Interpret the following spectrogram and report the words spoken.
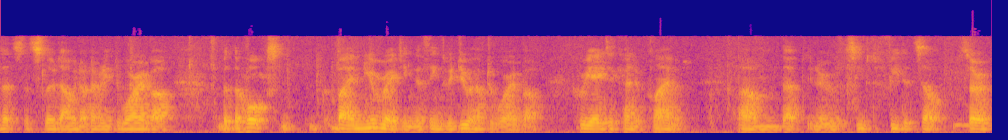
let's, let's slow down, we don't have anything to worry about. But the hawks, by enumerating the things we do have to worry about, create a kind of climate um, that you know seems to feed itself. So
